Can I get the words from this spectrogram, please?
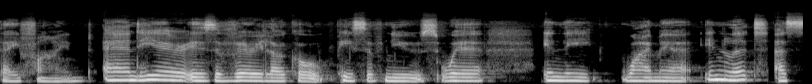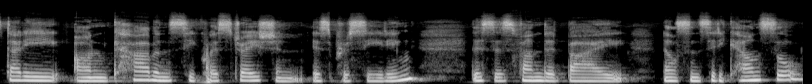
they find. And here is a very local piece of news where in the Waimea Inlet, a study on carbon sequestration is proceeding. This is funded by Nelson City Council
